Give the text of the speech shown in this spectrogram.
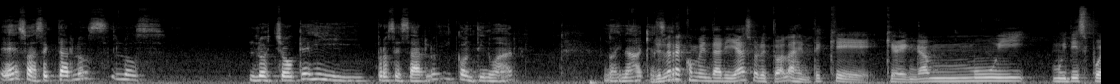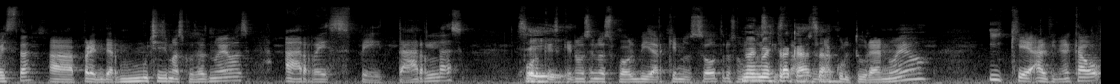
eso, aceptar los, los, los choques y procesarlos y continuar. No hay nada que hacer. Yo le recomendaría, sobre todo a la gente que, que venga muy muy dispuesta a aprender muchísimas cosas nuevas, a respetarlas, porque es que no se nos puede olvidar que nosotros somos no nuestra que en una cultura nueva y que al fin y al cabo,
